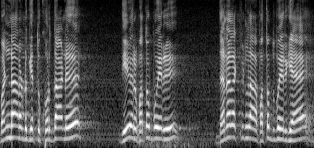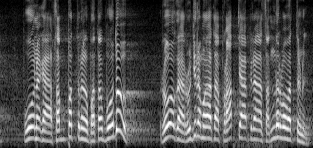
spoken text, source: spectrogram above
ಬಂಡಾರಂಡು ಗೆತ್ತು ಕೊರ್ದಾಂಡು. ದೇವರು ಪತ್ತೊಂಬೋಯರು ಧನಲಕ್ಷ್ಮಿಲ್ಲ ಪತ್ತೊಂದು ಬೋಯರಿಗೆ ಪೋನಗ ಸಂಪತ್ತನ್ನು ಪತಬೋದು ರೋಗ ರುಜಿನ ಮಾತ ಪ್ರಾಪ್ತ್ಯಾಪಿನ ಸಂದರ್ಭವತ್ತಣು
